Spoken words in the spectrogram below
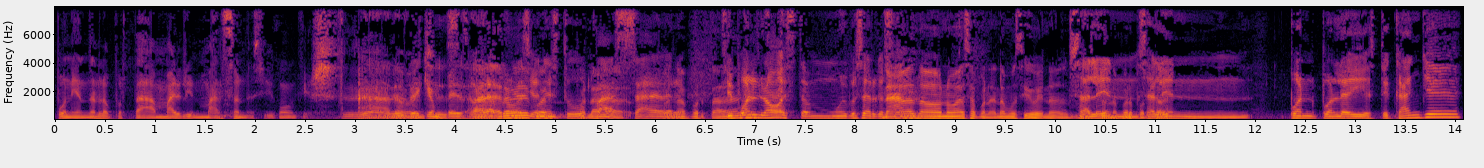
poniendo en la portada a Marilyn Manson, así como que, Ah, no desde que empezó A la promoción pon- estuvo pon la- pasada. pon la portada. Sí, pon, no, está muy pasada. Nada, no, no vas a poner la música, güey. No, no Salen, salen, pon, ponle ahí este Kanye,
